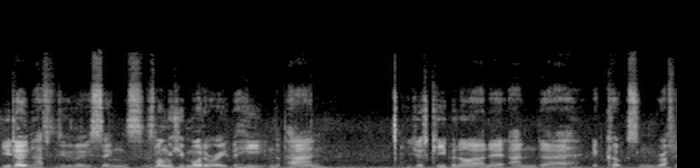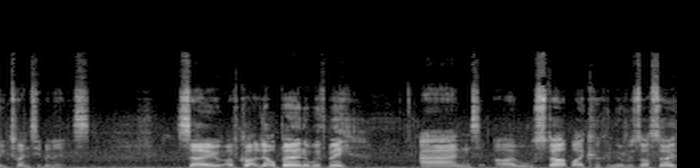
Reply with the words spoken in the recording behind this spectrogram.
You don't have to do those things. As long as you moderate the heat in the pan, you just keep an eye on it and uh, it cooks in roughly 20 minutes. So I've got a little burner with me and I will start by cooking the risotto.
